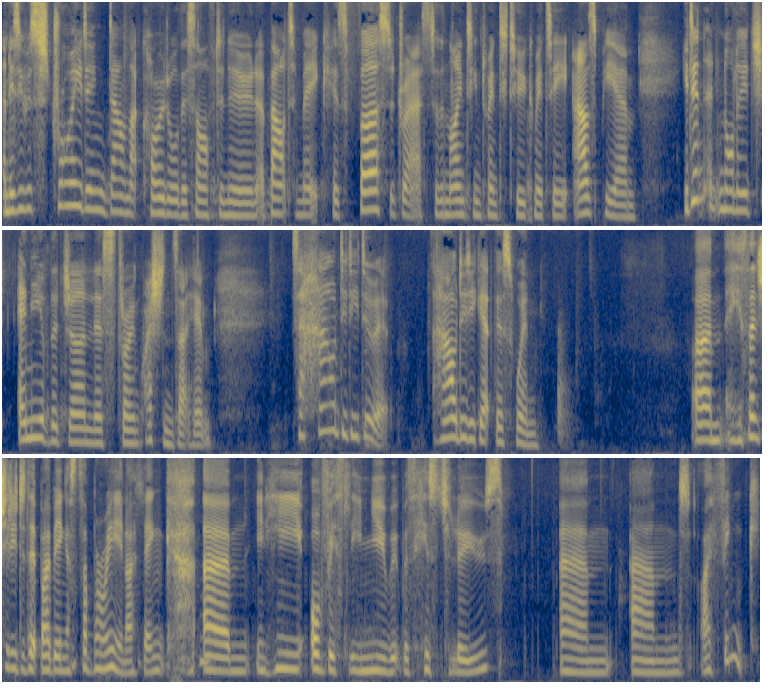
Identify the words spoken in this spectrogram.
And as he was striding down that corridor this afternoon, about to make his first address to the 1922 committee as PM, he didn't acknowledge any of the journalists throwing questions at him. So, how did he do it? How did he get this win? Um, he essentially did it by being a submarine, I think. Um, and he obviously knew it was his to lose. Um, and I think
